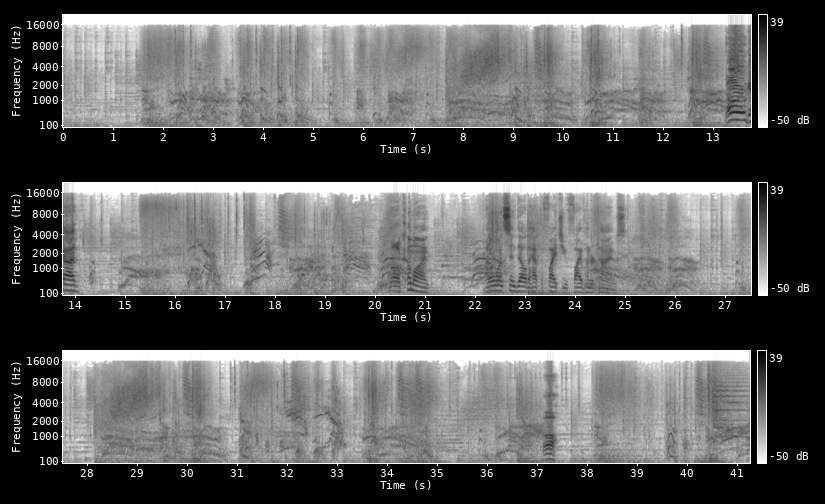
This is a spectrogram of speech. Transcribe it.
Oh god. Oh, come on. I don't want Sindel to have to fight you 500 times. Oh.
